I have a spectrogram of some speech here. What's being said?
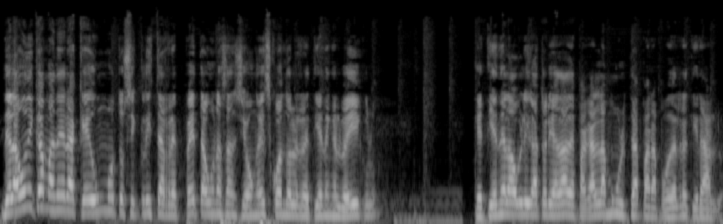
De la única manera que un motociclista respeta una sanción es cuando le retienen el vehículo, que tiene la obligatoriedad de pagar la multa para poder retirarlo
